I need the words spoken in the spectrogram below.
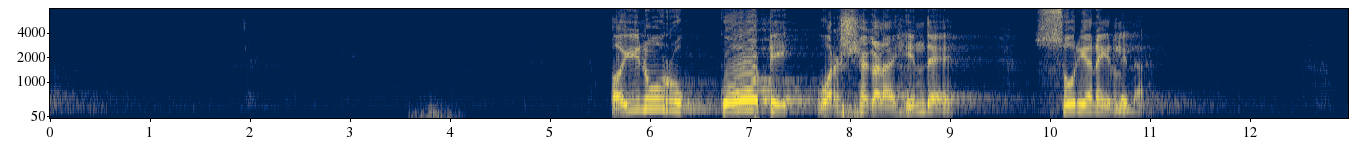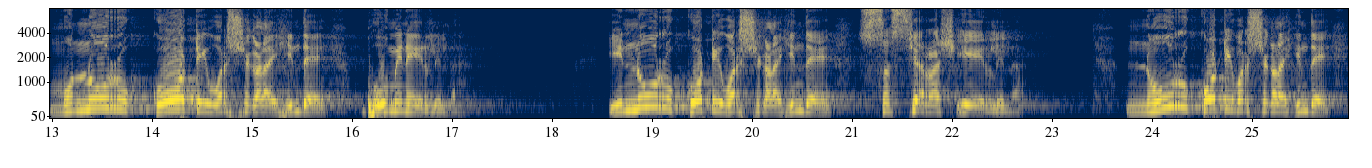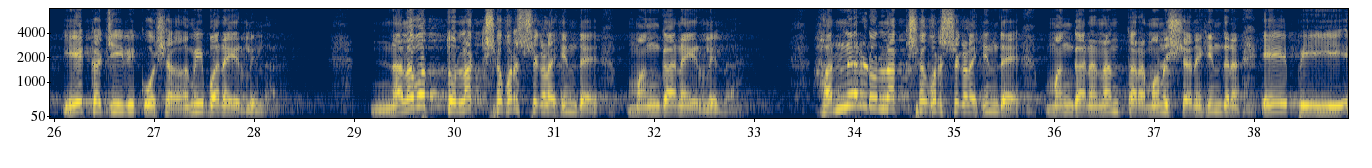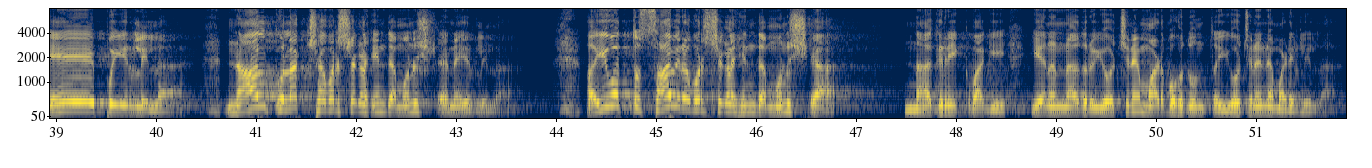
ಐನೂರು ಕೋಟಿ ವರ್ಷಗಳ ಹಿಂದೆ ಸೂರ್ಯನೇ ಇರಲಿಲ್ಲ. ಮುನ್ನೂರು ಕೋಟಿ ವರ್ಷಗಳ ಹಿಂದೆ ಭೂಮಿನೇ ಇರಲಿಲ್ಲ. ಇನ್ನೂರು ಕೋಟಿ ವರ್ಷಗಳ ಹಿಂದೆ ಸಸ್ಯರಾಶಿಯೇ ಇರಲಿಲ್ಲ. ನೂರು ಕೋಟಿ ವರ್ಷಗಳ ಹಿಂದೆ ಏಕಜೀವಿ ಕೋಶ ಅಮೀಬನೇ ಇರಲಿಲ್ಲ. ನಲವತ್ತು ಲಕ್ಷ ವರ್ಷಗಳ ಹಿಂದೆ ಮಂಗನ ಇರಲಿಲ್ಲ. ಹನ್ನೆರಡು ಲಕ್ಷ ವರ್ಷಗಳ ಹಿಂದೆ ಮಂಗನ ನಂತರ ಮನುಷ್ಯನ ಹಿಂದಿನ ಎ ಪಿ ಏಪ್ ಇರಲಿಲ್ಲ. ನಾಲ್ಕು ಲಕ್ಷ ವರ್ಷಗಳ ಹಿಂದೆ ಮನುಷ್ಯನೇ ಇರಲಿಲ್ಲ. ಐವತ್ತು ಸಾವಿರ ವರ್ಷಗಳ ಹಿಂದೆ ಮನುಷ್ಯ ನಾಗರಿಕವಾಗಿ ಏನನ್ನಾದರೂ ಯೋಚನೆ ಮಾಡಬಹುದು ಅಂತ ಯೋಚನೆನೇ ಮಾಡಿರಲಿಲ್ಲ.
